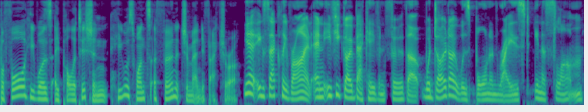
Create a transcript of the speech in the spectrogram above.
before he was a politician, he was once a furniture manufacturer. Yeah, exactly right. And if you go back even further, Widodo was born and raised in a slum,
